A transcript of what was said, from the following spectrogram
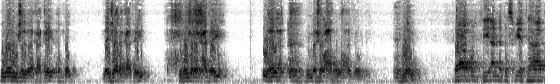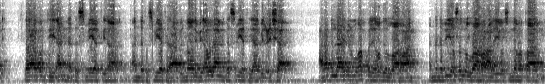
في المغرب يصلي ركعتين أفضل العشاء ركعتين الفجر ركعتين. كل هذا مما شرعه الله عز وجل. نعم. باب في أن تسميتها باب في أن تسميتها أن تسميتها بالمغرب أولى من تسميتها بالعشاء. عن عبد الله بن المغفل رضي الله عنه أن النبي صلى الله عليه وسلم قال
